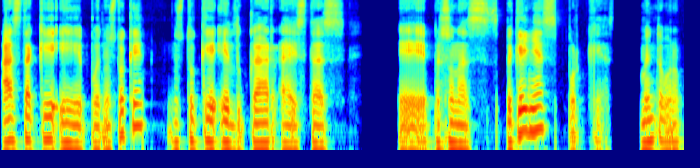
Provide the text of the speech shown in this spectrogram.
hasta que eh, pues nos toque, nos toque educar a estas eh, personas pequeñas, porque hasta el momento, bueno,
